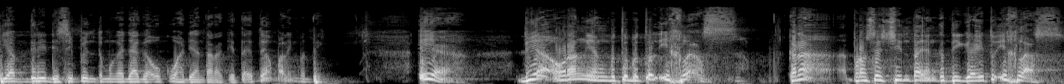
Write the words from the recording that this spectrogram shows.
tiap diri disiplin untuk menjaga ukhuwah di antara kita itu yang paling penting. Iya, dia orang yang betul-betul ikhlas. Karena proses cinta yang ketiga itu ikhlas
